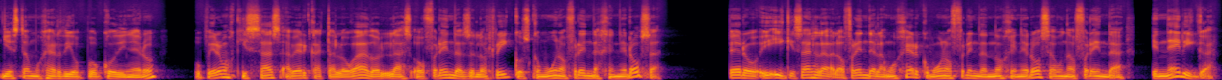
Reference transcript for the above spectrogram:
y esta mujer dio poco dinero, pudiéramos quizás haber catalogado las ofrendas de los ricos como una ofrenda generosa pero, y, quizás la, ofrenda de la mujer como una ofrenda no generosa, una ofrenda genérica.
